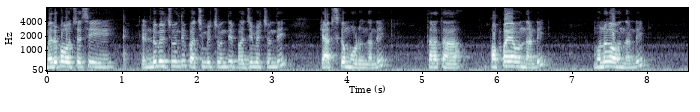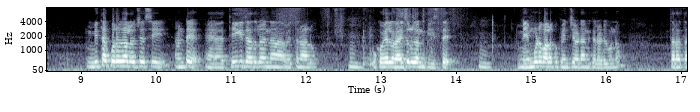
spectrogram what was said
మిరప వచ్చేసి ఎండుమిర్చి ఉంది పచ్చిమిర్చి ఉంది బజ్జిమిర్చి ఉంది క్యాప్సికమ్ మూడు ఉందండి తర్వాత పప్పాయ ఉందండి మునగ ఉందండి మిగతా కూరగాయలు వచ్చేసి అంటే తీగ జాతులైన విత్తనాలు. ఒకవేళ రైతులు కనుక ఇస్తే మ్మ్. కూడా వాళ్ళకు పెంచేయడానికి రెడీ ఉన్నాం తర్వాత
